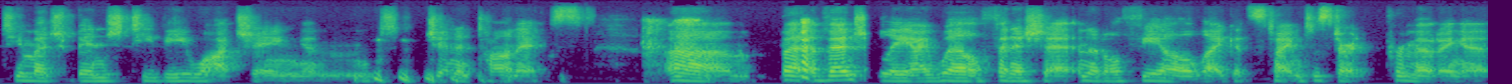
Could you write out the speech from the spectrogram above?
too much binge TV watching and gin and tonics. Um, but eventually I will finish it and it'll feel like it's time to start promoting it.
